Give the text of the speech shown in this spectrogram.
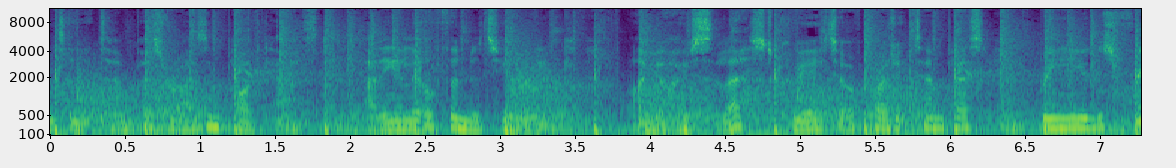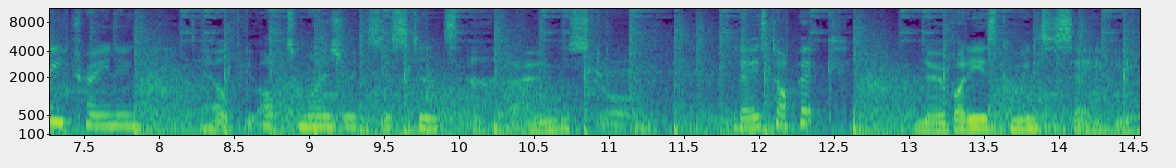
to the Tempest Rising podcast, adding a little thunder to your week. I'm your host Celeste, creator of Project Tempest, bringing you this free training to help you optimize your existence and own the storm. Today's topic Nobody is coming to save you.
